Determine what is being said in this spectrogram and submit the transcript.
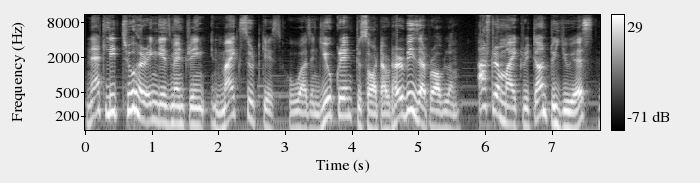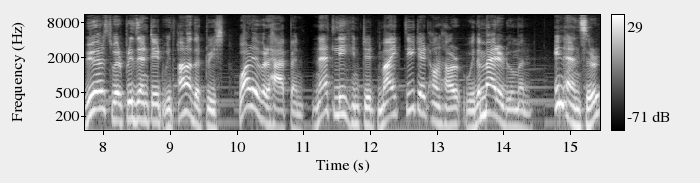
Natalie threw her engagement ring in Mike's suitcase who was in Ukraine to sort out her visa problem. After Mike returned to US, viewers were presented with another twist. Whatever happened, Natalie hinted Mike cheated on her with a married woman. In answer,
